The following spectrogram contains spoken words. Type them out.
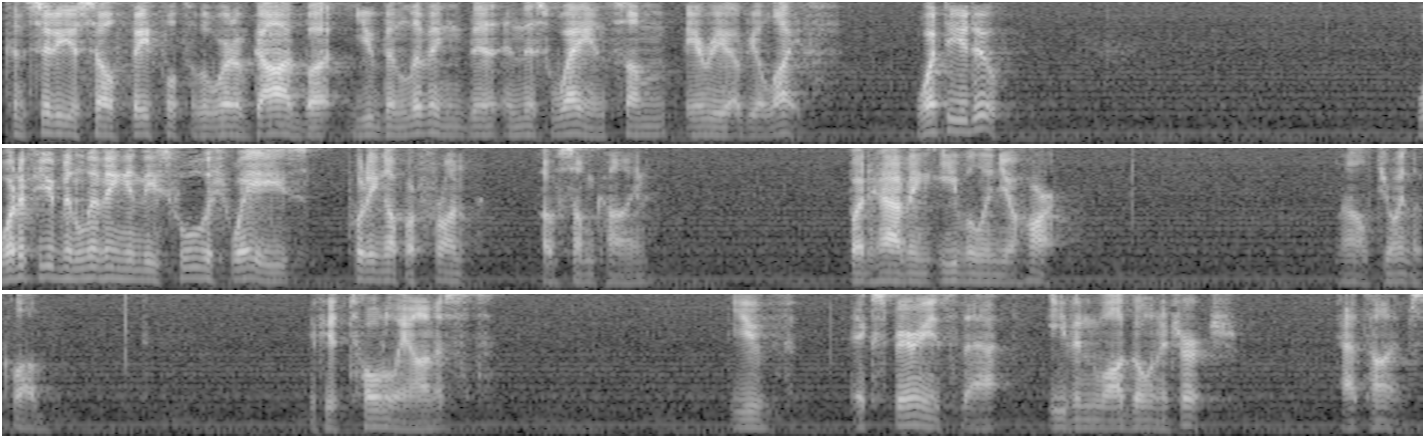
consider yourself faithful to the Word of God, but you've been living in this way in some area of your life. What do you do? What if you've been living in these foolish ways, putting up a front of some kind, but having evil in your heart? Well, join the club. If you're totally honest, you've experienced that even while going to church at times.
